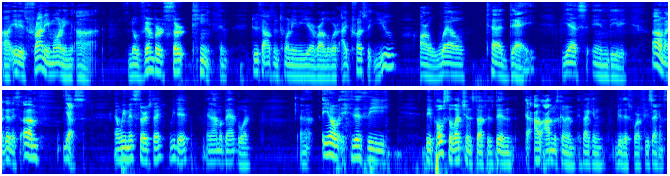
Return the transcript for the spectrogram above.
Uh, it is Friday morning, uh, November 13th in 2020 in the year of our Lord. I trust that you are well today. Yes, indeed. Oh my goodness. Um, yes. And we missed Thursday. We did. And I'm a bad boy. Uh, you know, the the, the post election stuff has been. I, I'm just gonna, if I can do this for a few seconds,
